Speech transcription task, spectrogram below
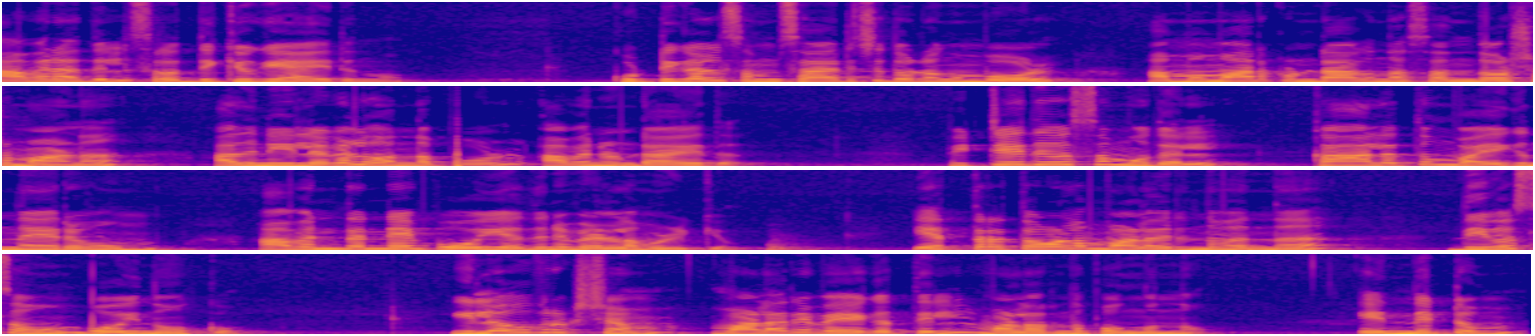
അവൻ അതിൽ ശ്രദ്ധിക്കുകയായിരുന്നു. കുട്ടികൾ സംസാരിച്ചു തുടങ്ങുമ്പോൾ അമ്മമാർക്കുണ്ടാകുന്ന സന്തോഷമാണ് അതിന് ഇലകൾ വന്നപ്പോൾ അവനുണ്ടായത്. പിറ്റേ ദിവസം മുതൽ കാലത്തും വൈകുന്നേരവും അവൻ തന്നെ പോയി അതിന് വെള്ളമൊഴിക്കും. എത്രത്തോളം വളരുന്നുവെന്ന് ദിവസവും പോയി നോക്കും. ഇലവ് വൃക്ഷം വളരെ വേഗത്തിൽ വളർന്നു പൊങ്ങുന്നു. എന്നിട്ടും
